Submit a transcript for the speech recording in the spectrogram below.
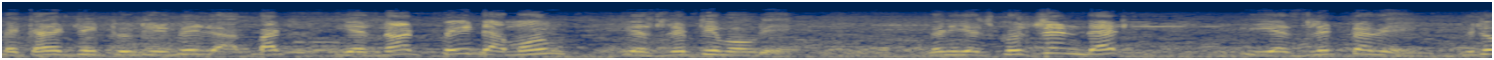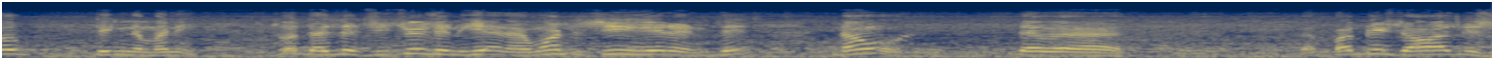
By collecting 20 rupees but he has not paid the amount. He has left him away when he has questioned that he has left away without taking the money. So that's the situation here. I want to see here and there. Now the uh, published all these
